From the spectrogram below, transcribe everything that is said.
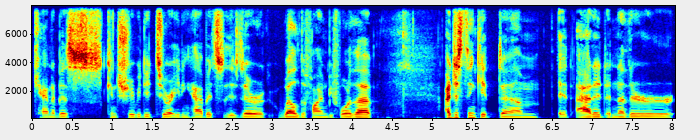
cannabis contributed to our eating habits. Is there well defined before that? I just think it um, it added another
